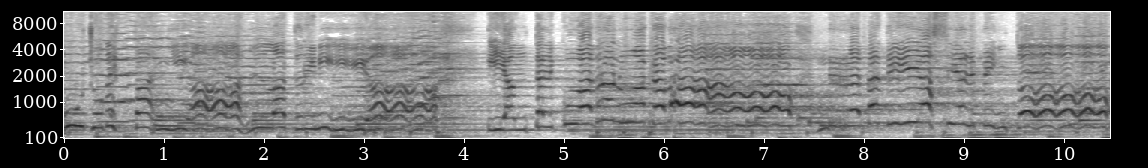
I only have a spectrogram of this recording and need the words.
huyo de España la trinía. Y ante el cuadro no acabado repetía así el pintor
